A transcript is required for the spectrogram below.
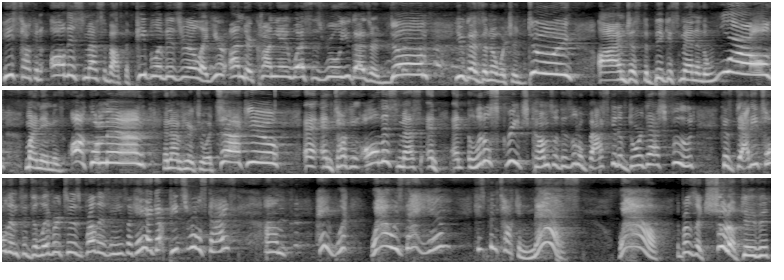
He's talking all this mess about the people of Israel, like you're under Kanye West's rule. You guys are dumb. You guys don't know what you're doing. I'm just the biggest man in the world. My name is Aquaman, and I'm here to attack you and, and talking all this mess. And, and little Screech comes with his little basket of DoorDash food because daddy told him to deliver to his brothers. And he's like, hey, I got pizza rolls, guys. Um, hey, what? Wow, is that him? He's been talking mess. Wow. The brother's like, shut up, David.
